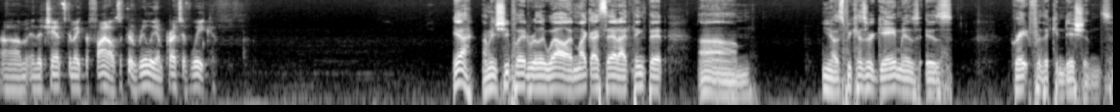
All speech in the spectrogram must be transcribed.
um, in the chance to make the finals. It's a really impressive week. Yeah, I mean, she played really well, and like I said, I think that um, you know it's because her game is is great for the conditions.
